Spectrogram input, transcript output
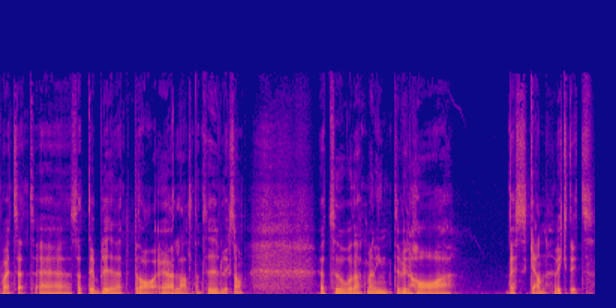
på ett sätt. Eh, så att det blir ett bra ölalternativ liksom. Jag tror att man inte vill ha väskan riktigt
